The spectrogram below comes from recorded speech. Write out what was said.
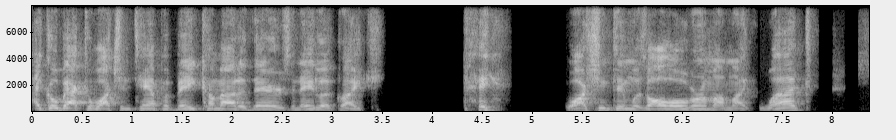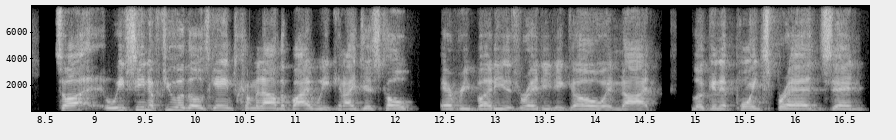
I go back to watching Tampa Bay come out of theirs and they look like they, Washington was all over them. I'm like, what? So we've seen a few of those games coming out of the bye week, and I just hope everybody is ready to go and not looking at point spreads and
